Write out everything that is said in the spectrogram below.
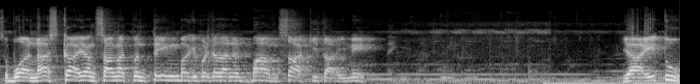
sebuah naskah yang sangat penting bagi perjalanan bangsa kita ini. Yaitu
